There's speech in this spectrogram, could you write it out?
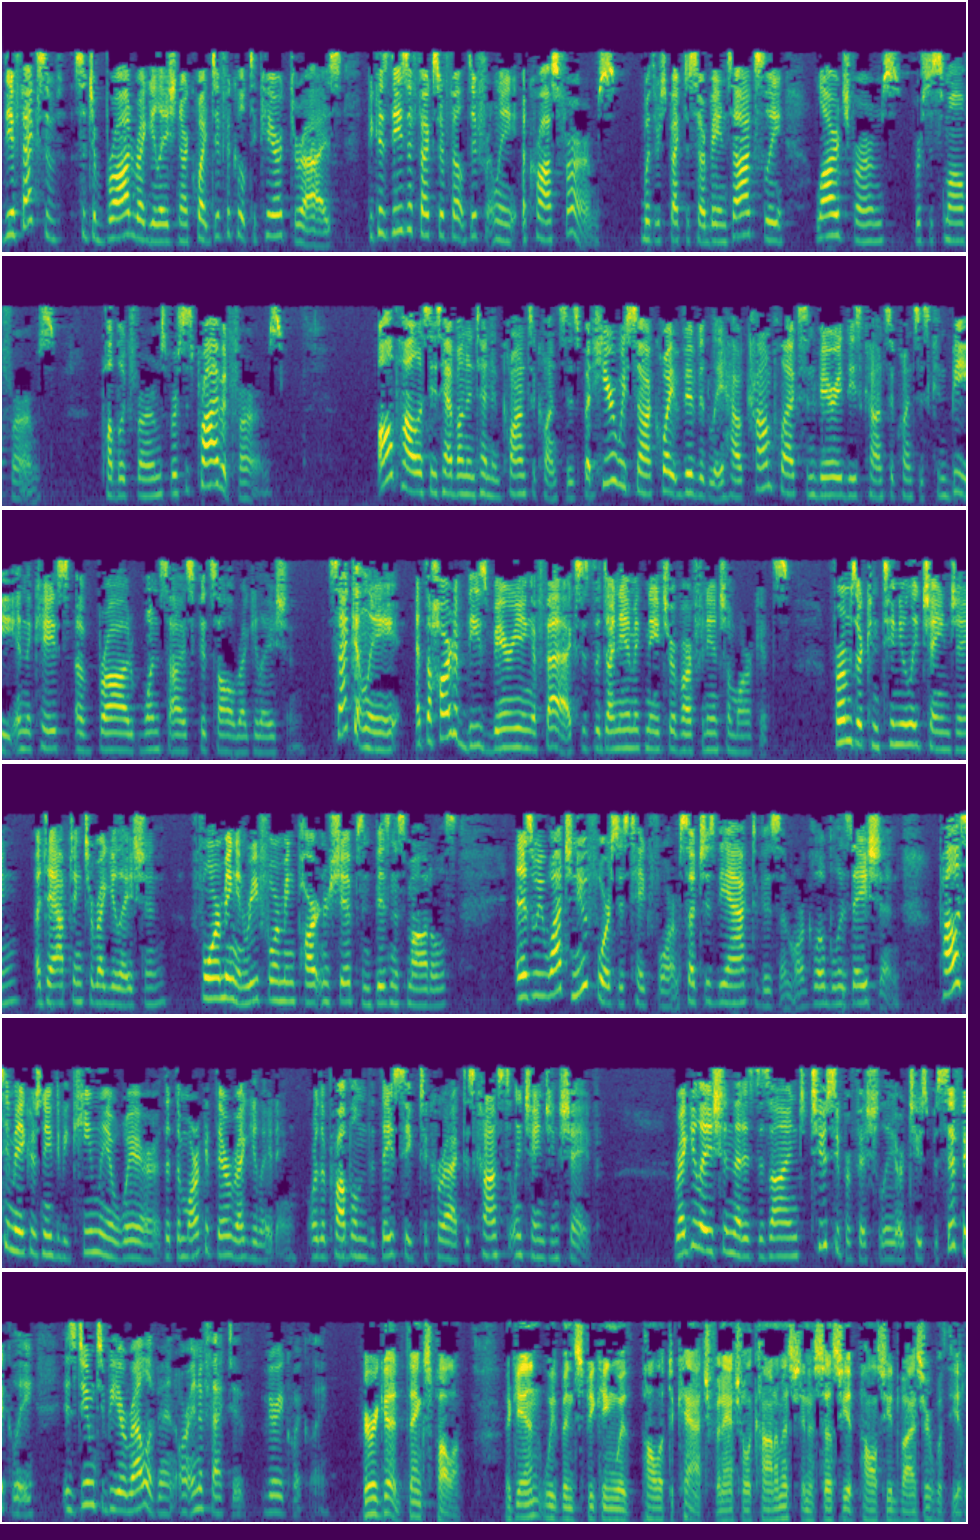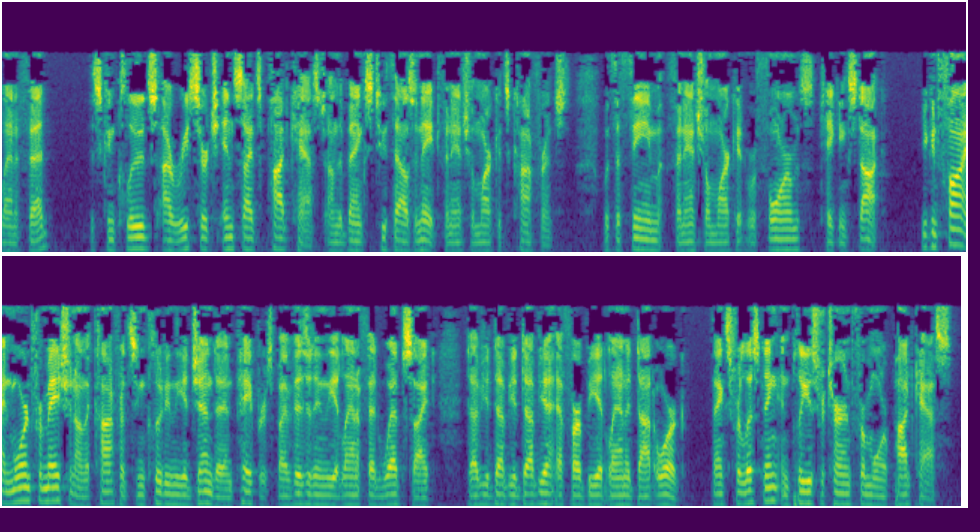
The effects of such a broad regulation are quite difficult to characterize because these effects are felt differently across firms. With respect to Sarbanes Oxley, large firms versus small firms, public firms versus private firms. All policies have unintended consequences, but here we saw quite vividly how complex and varied these consequences can be in the case of broad one size fits all regulation. Secondly, at the heart of these varying effects is the dynamic nature of our financial markets. Firms are continually changing, adapting to regulation, forming and reforming partnerships and business models. And as we watch new forces take form, such as the activism or globalization, Policymakers need to be keenly aware that the market they're regulating, or the problem that they seek to correct, is constantly changing shape. Regulation that is designed too superficially or too specifically is doomed to be irrelevant or ineffective very quickly. Very good. Thanks, Paula. Again, we've been speaking with Paula Tkac, financial economist and associate policy advisor with the Atlanta Fed. This concludes our Research Insights podcast on the bank's 2008 Financial Markets Conference with the theme Financial Market Reforms Taking Stock. You can find more information on the conference, including the agenda and papers, by visiting the Atlanta Fed website, www.frbatlanta.org. Thanks for listening, and please return for more podcasts.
